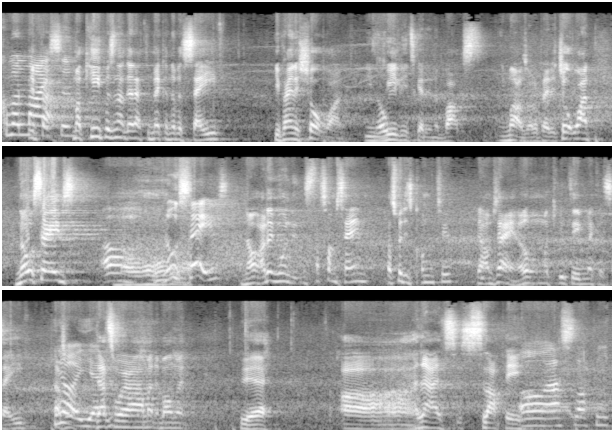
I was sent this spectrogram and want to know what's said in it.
Come on, In fact, Mason. my keeper's not going to have to make another save. You're playing a short one. You Nope. really need to get in the box. You might as well play the short one. No saves. Oh, no saves. No, I don't want. That's what I'm saying. That's what it's come to. You know what I'm saying? I don't want my kids to even make a save. That's, know what- yeah. that's where I am at the moment. Yeah. Ah, that's sloppy. Oh, that's sloppy.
